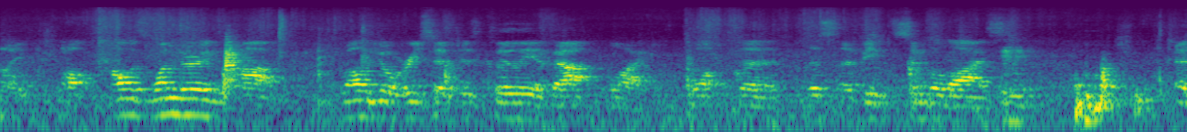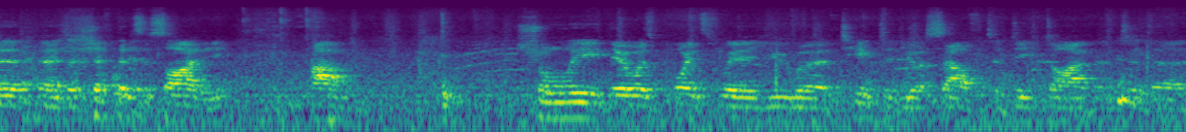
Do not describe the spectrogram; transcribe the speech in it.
Like, I I was wondering, uh, while your research is clearly about like what the this event symbolised uh, as a shift in society, um, surely there was points where you were tempted yourself to deep dive into the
